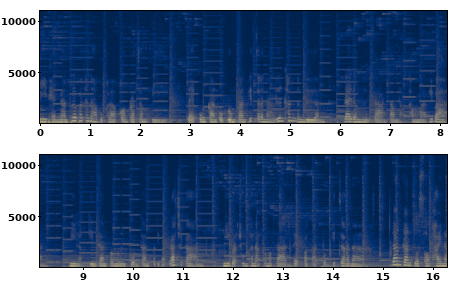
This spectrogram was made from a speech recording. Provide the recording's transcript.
มีแผนงานเพื่อพัฒนาบุคลากรประจำปี และโครงการอบรมการพิจารณาเลื่อนขั้นเงินเดือน ได้ดำเนินการตามหลักธรรมาภิบาล มีหลักเกณฑ์การประเมินผลการปฏิบัติราชการ มีประชุมคณะกรรมการและประกาศผลพิจารณา ด้านการตรวจสอบภายใน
